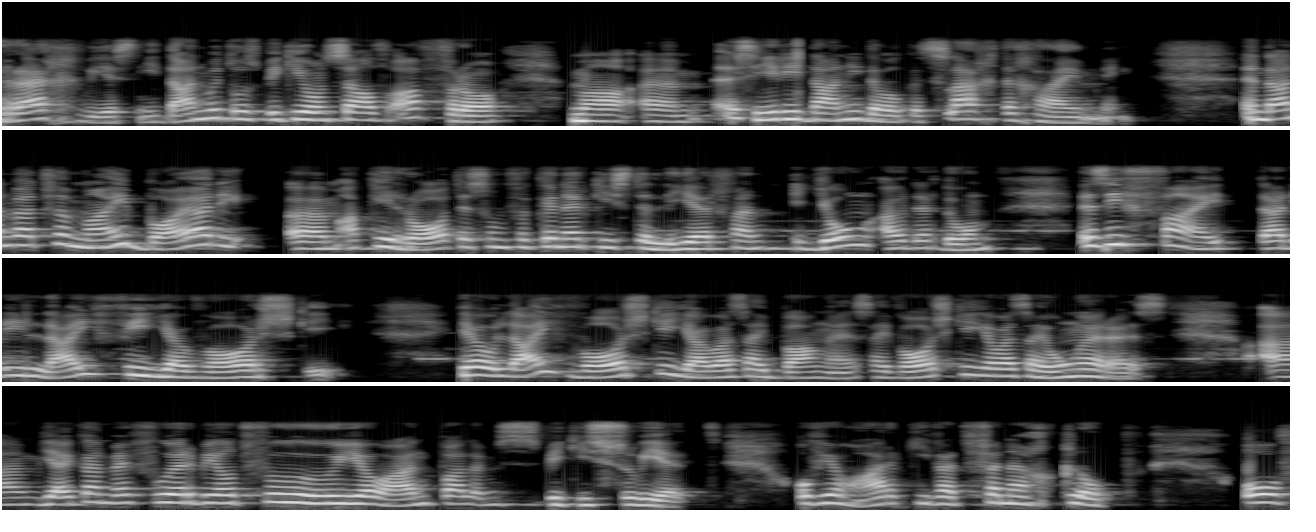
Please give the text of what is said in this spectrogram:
reg wees nie. Dan moet ons bietjie onsself afvra, maar ehm um, is hierdie dan nie dalk 'n slegte geheim nie? En dan wat vir my baie die ehm um, akkuraat is om vir kindertjies te leer van jong ouderdom, is die feit dat die lyfie jou waarsku. Jou lyf waarsku jou as hy bang is, hy waarsku jou as hy honger is. Um jy kan byvoorbeeld voel hoe jou handpalms bietjie sweet of jou hartjie wat vinnig klop of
